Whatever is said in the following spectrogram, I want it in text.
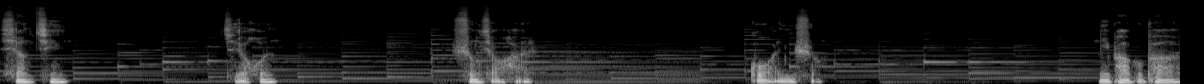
相亲、结婚、生小孩，过完一生。你怕不怕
